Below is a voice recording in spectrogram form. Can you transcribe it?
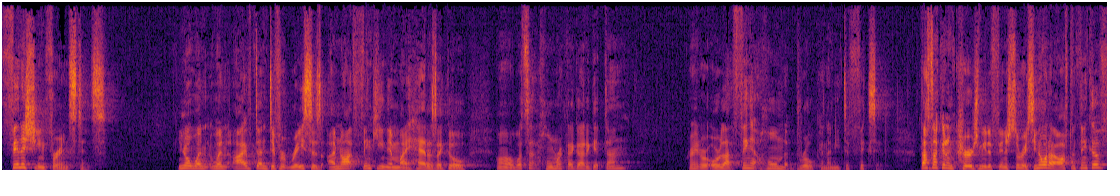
Finishing, for instance. You know, when, when I've done different races, I'm not thinking in my head as I go, oh, what's that homework I got to get done? Right? Or, or that thing at home that broke and I need to fix it. That's not going to encourage me to finish the race. You know what I often think of?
